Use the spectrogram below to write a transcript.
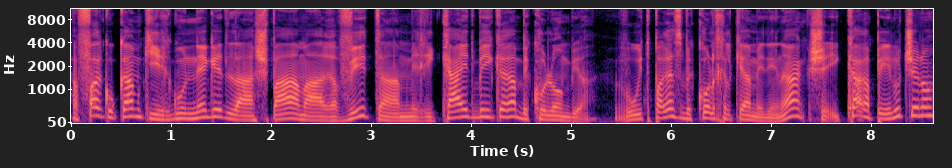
הפארק הוקם כארגון נגד להשפעה המערבית, האמריקאית בעיקרה, בקולומביה, והוא התפרס בכל חלקי המדינה, כשעיקר הפעילות שלו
